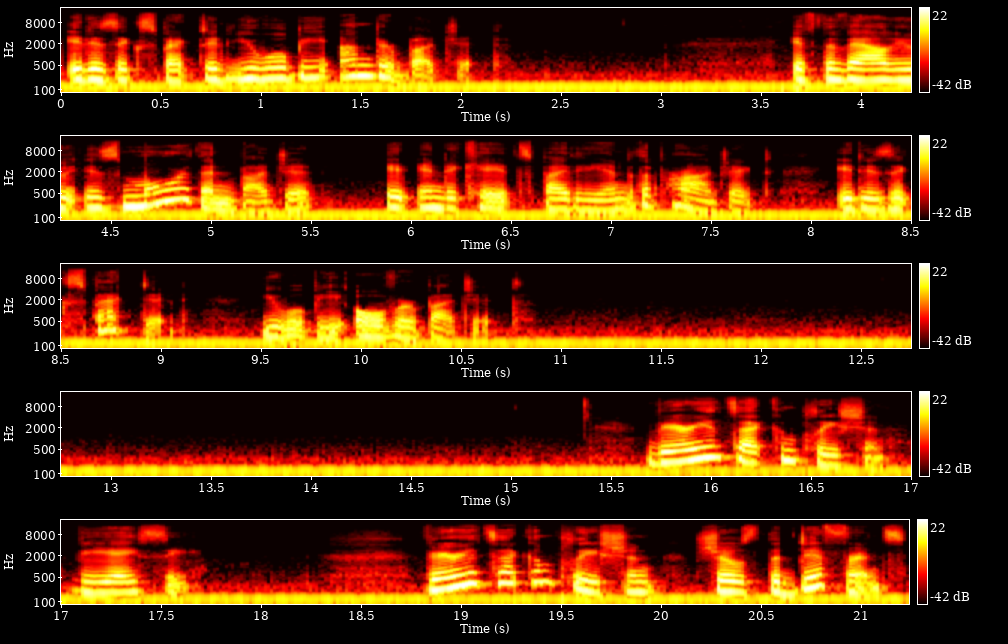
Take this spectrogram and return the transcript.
it is expected you will be under budget. If the value is more than budget, it indicates by the end of the project it is expected you will be over budget. Variance at completion, VAC. Variance at completion shows the difference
